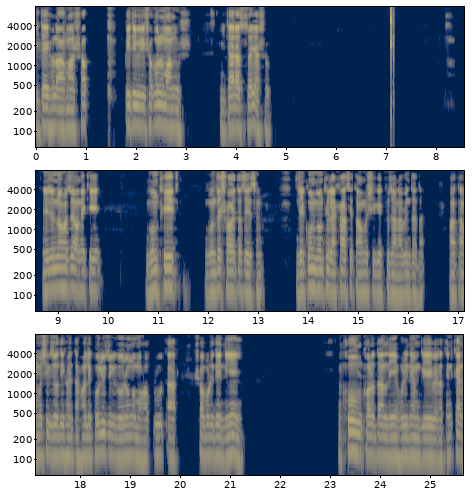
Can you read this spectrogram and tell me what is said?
এটাই হলো আমার সব পৃথিবীর সকল মানুষ গীতার আশ্রয় আসুক। এই জন্য হচ্ছে অনেকে গ্রন্থের গ্রন্থের সহায়তা চেয়েছেন। যে কোন গ্রন্থে লেখা আছে তামসিক একটু জানাবেন দাদা। আর তামসিক যদি হয় তাহলে কলিযুগে গৌরঙ্গ মহাপ্রভু তার সপরিদের নিয়ে খোল করতাল নিয়ে হরিনাম গেয়ে বেড়াতেন কেন?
